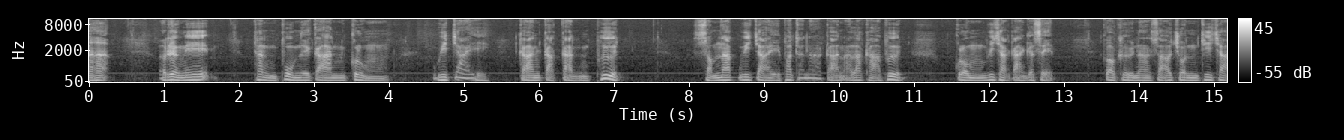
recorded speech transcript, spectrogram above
นะฮะ เรื่องนี้ท่านผู้อำนวยการกลุ่มวิจัยการกักกันพืชสำนักวิจัยพัฒนาการอาราขาพืช กรมวิชาการเกษตร ก็คือนางสาวชนทิชา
